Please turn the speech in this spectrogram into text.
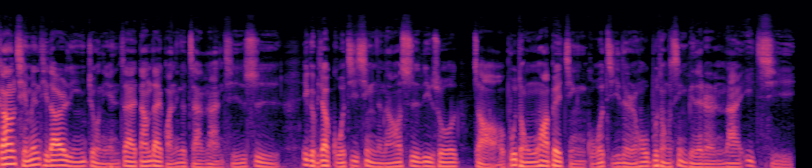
刚刚前面提到二零一九年在当代馆那个展览，其实是一个比较国际性的，然后是例如说找不同文化背景、国籍的人或不同性别的人来一起，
